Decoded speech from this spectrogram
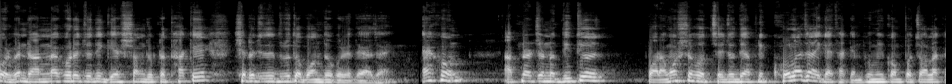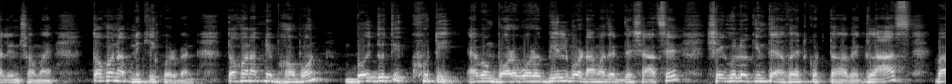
করবেন রান্নাঘরে যদি গ্যাস সংযোগটা থাকে, সেটা যদি দ্রুত বন্ধ করে দেওয়া যায়। এখন আপনার জন্য দ্বিতীয় পরামর্শ হচ্ছে, যদি আপনি খোলা জায়গায় থাকেন ভূমিকম্প চলাকালীন সময়ে, তখন আপনি কি করবেন? তখন আপনি ভবন, বৈদ্যুতিক খুঁটি এবং বড় বড় বিলবোর্ড আমাদের দেশে আছে, সেগুলো কিন্তু অ্যাভয়েড করতে হবে। গ্লাস বা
